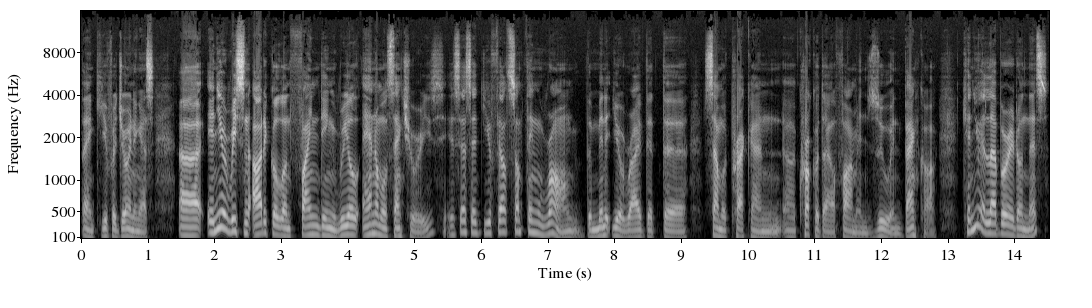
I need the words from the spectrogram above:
Thank you for joining us. Uh, in your recent article on finding real animal sanctuaries, it says that you felt something wrong the minute you arrived at the Samut Prakan uh, Crocodile Farm and Zoo in Bangkok. Can you elaborate on this?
